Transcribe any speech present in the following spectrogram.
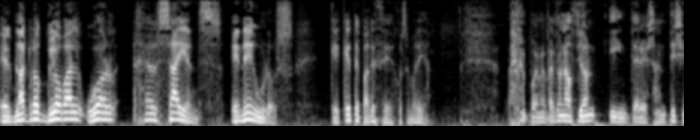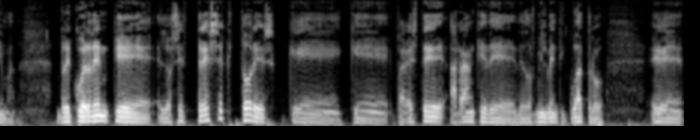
el BlackRock Global World Health Science en euros. ¿Qué, qué te parece, José María? Pues me parece una opción interesantísima. Recuerden que los tres sectores que, que para este arranque de, 2024 eh,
